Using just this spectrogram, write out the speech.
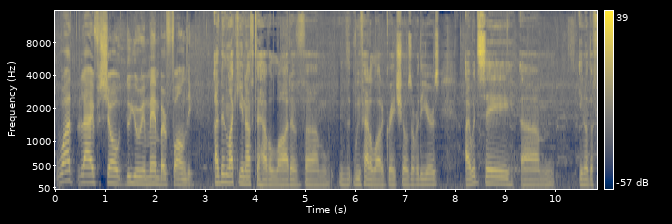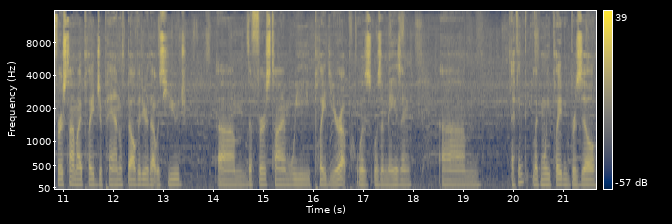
What live show do you remember fondly? I've been lucky enough to have a lot of um, th- we've had a lot of great shows over the years. I would say um, you know the first time i played japan with belvedere that was huge. Um, the first time we played europe was was amazing um, I think like when we played in Brazil,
